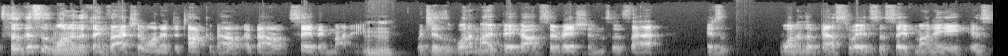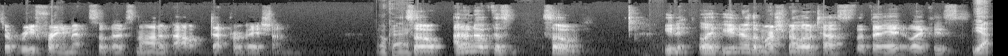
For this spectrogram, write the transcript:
So this is one of the things I actually wanted to talk about about saving money, Mhm. which is one of my big observations is that it's one of the best ways to save money is to reframe it so that it's not about deprivation. Okay. So I don't know if this. So you like you know the marshmallow test that they like these yeah,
